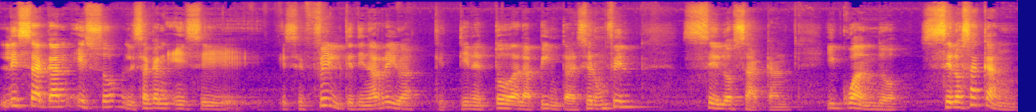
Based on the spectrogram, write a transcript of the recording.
le sacan eso, le sacan ese, ese film que tiene arriba, que tiene toda la pinta de ser un film, se lo sacan. Y cuando se lo sacan,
